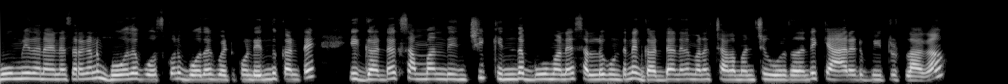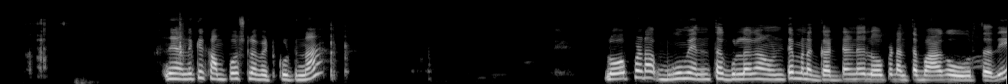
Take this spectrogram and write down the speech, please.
భూమి మీదనైనా సరే కానీ బోధ పోసుకొని బోధకు పెట్టుకోండి. ఎందుకంటే ఈ గడ్డకు సంబంధించి కింద భూమి అనేది చల్లుకుంటేనే గడ్డ అనేది మనకు చాలా మంచిగా ఊరుతుంది అంటే క్యారెట్ బీట్రూట్ లాగా. నేను అందుకే కంపోస్ట్లో పెట్టుకుంటున్నా. లోపల భూమి ఎంత గుల్లగా ఉంటే మన గడ్డ అనేది లోపల అంత బాగా ఊరుతుంది.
